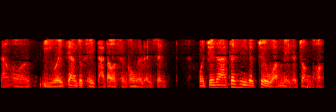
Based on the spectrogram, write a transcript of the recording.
然后以为这样就可以达到成功的人生。我觉得啊，这是一个最完美的状况。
